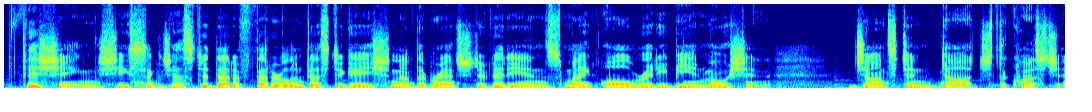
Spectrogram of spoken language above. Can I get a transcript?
Fishing, she suggested that a federal investigation of the Branch Davidians might already be in motion. Johnston dodged the question.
